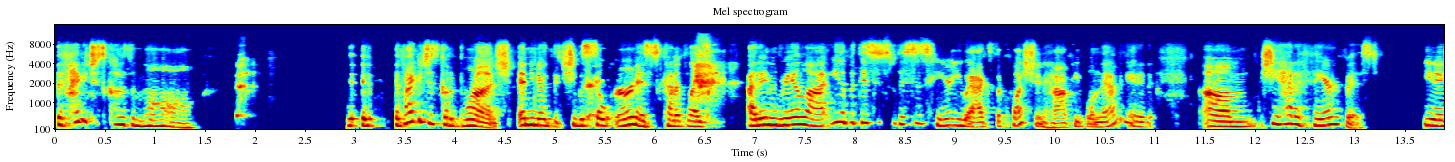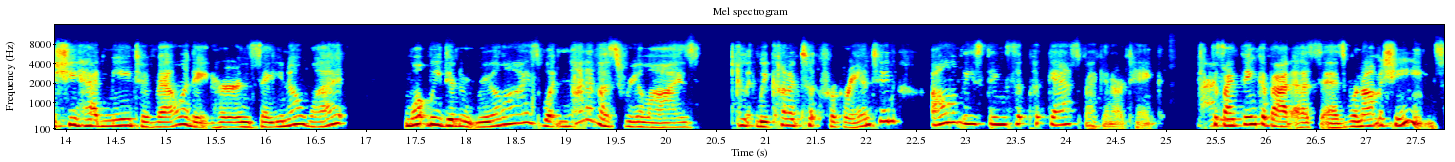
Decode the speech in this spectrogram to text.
if I could just go to the mall, if, if I could just go to brunch. And, you know, she was so earnest, kind of like, I didn't realize, you know, but this is, this is here. You asked the question, how people navigated it. Um, she had a therapist. You know, she had me to validate her and say, you know what? What we didn't realize, what none of us realized, and that we kind of took for granted, all of these things that put gas back in our tank because I think about us as we're not machines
